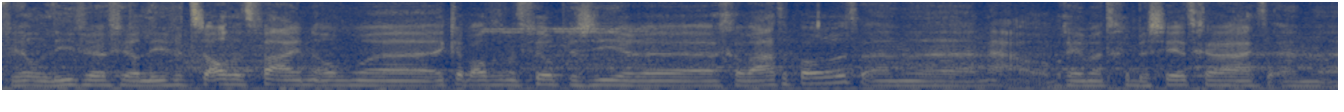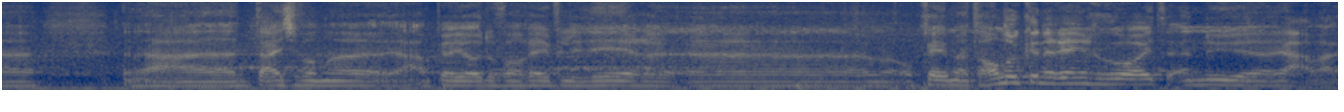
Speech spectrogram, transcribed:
veel liever, veel liever. Het is altijd fijn om... Uh, ik heb altijd met veel plezier uh. En uh, nou, op een gegeven moment geblesseerd geraakt. En na een tijdje van ja, een periode van revalideren... op een gegeven moment de handdoek erin gegooid. En nu ja,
